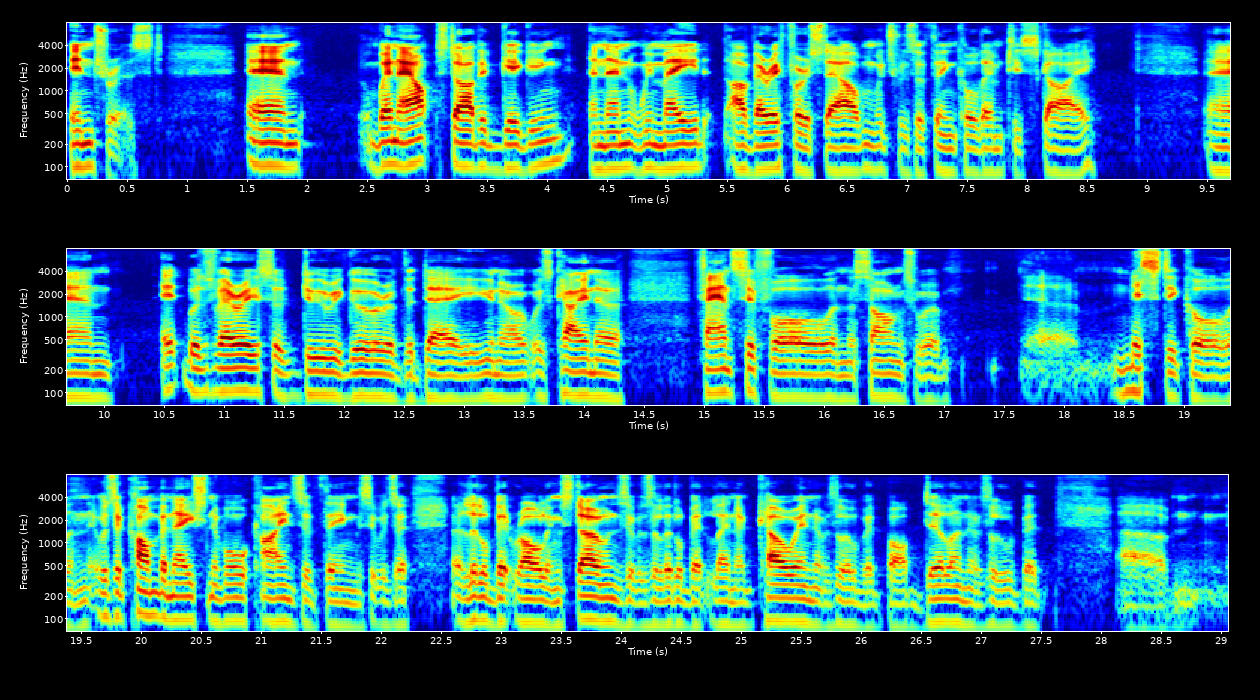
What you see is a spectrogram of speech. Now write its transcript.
interest, and went out, started gigging, and then we made our very first album, which was a thing called Empty Sky, and it was very sort of de rigueur of the day. You know, it was kind of fanciful, and the songs were uh, mystical, and it was a combination of all kinds of things. It was a, a little bit Rolling Stones, it was a little bit Leonard Cohen, it was a little bit Bob Dylan, it was a little bit um,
